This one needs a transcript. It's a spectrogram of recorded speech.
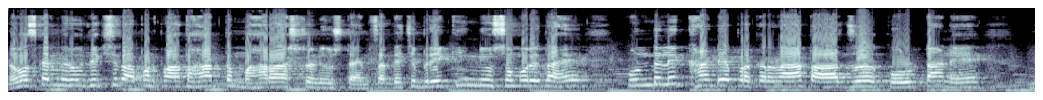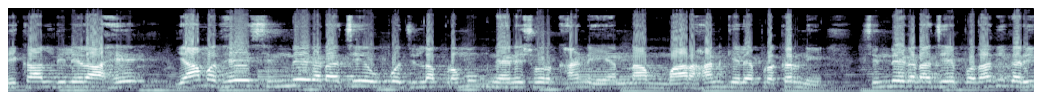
नमस्कार मी रोहित दीक्षित. आपण पाहत आहात महाराष्ट्र न्यूज टाइम. सध्याची ब्रेकिंग न्यूज समोर येत आहे. पुंडलिक खांडे प्रकरणात आज कोर्टाने निकाल दिलेला आहे. यामध्ये शिंदे गटाचे उपजिल्हा प्रमुख ज्ञानेश्वर खांडे यांना मारहाण केल्याप्रकरणी शिंदे गटाचे पदाधिकारी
